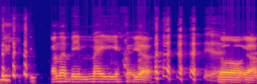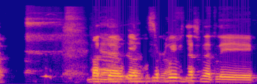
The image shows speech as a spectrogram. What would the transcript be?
me. gonna be me. Yeah. yeah. So yeah. But uh, we've definitely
